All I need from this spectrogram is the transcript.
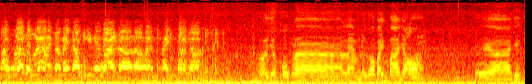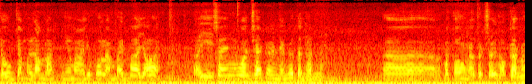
Tổng hết luôn á, 200 mấy đồng với mấy hoài là là 73 vỏ. rồi vô cuộc là làm được có 73 vỏ à. thì à, dự trù 115 lần nhưng mà vô cuộc làm 73 vỏ à. tại vì sang quan sát những cái tình hình à, bà con nào thực sự họ cần á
